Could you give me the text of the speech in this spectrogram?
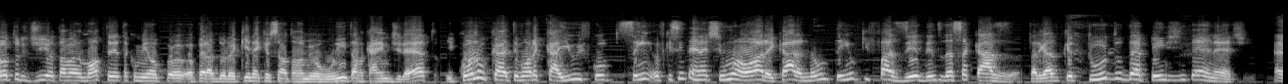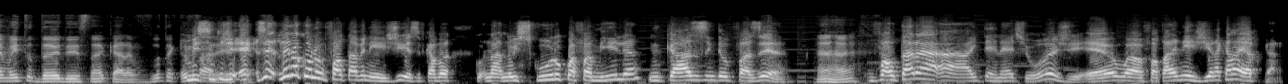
outro dia eu tava mó treta com minha op- operadora aqui, né? Que o sinal tava meio ruim, tava caindo direto. E quando cai, teve uma hora que caiu e ficou sem. Eu fiquei sem internet assim uma hora. E, cara, não tem o que fazer dentro dessa casa, tá ligado? Porque tudo depende de internet. É muito doido isso, né, cara? Puta que Eu me sinto de. é, você lembra quando faltava energia? Você ficava na- no escuro com a família, em casa, sem ter o que fazer? Aham. Faltar a, a internet hoje é faltar energia naquela época, cara.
